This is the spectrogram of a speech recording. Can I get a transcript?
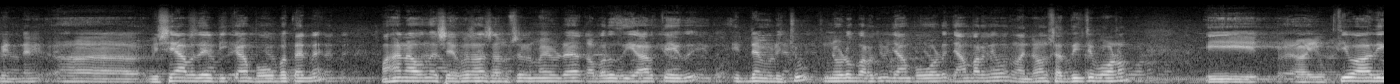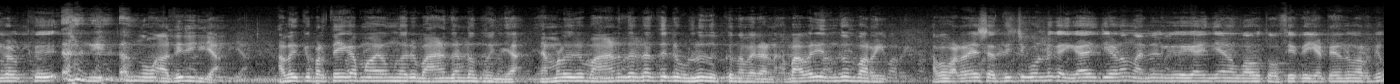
പിന്നെ വിഷയം അവതരിപ്പിക്കാൻ പോകുമ്പോൾ തന്നെ മഹാനാവുന്ന ഷെഹുന ശംസുൽമയുടെ കബർ സിയാർത്ത് ചെയ്ത് എന്നെ വിളിച്ചു. എന്നോടും പറഞ്ഞു ഞാൻ പോകണം ഞാൻ പറഞ്ഞു നല്ലോണം ശ്രദ്ധിച്ച് പോകണം ഈ യുക്തിവാദികൾക്ക് ഒന്നും അതിരില്ല അവർക്ക് പ്രത്യേകമായ ഒന്നൊരു മാനദണ്ഡമൊന്നുമില്ല. നമ്മളൊരു മാനദണ്ഡത്തിന്റെ ഉള്ളിൽ നിൽക്കുന്നവരാണ്. അപ്പോൾ അവരെന്തും പറയും. അപ്പോൾ വളരെ ശ്രദ്ധിച്ചുകൊണ്ട് കൈകാര്യം ചെയ്യണം. നല്ല കൈകാര്യം ചെയ്യണം അള്ളാഹു തോഫിയൊക്കെ ചെയ്യട്ടെ എന്ന് പറഞ്ഞു.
